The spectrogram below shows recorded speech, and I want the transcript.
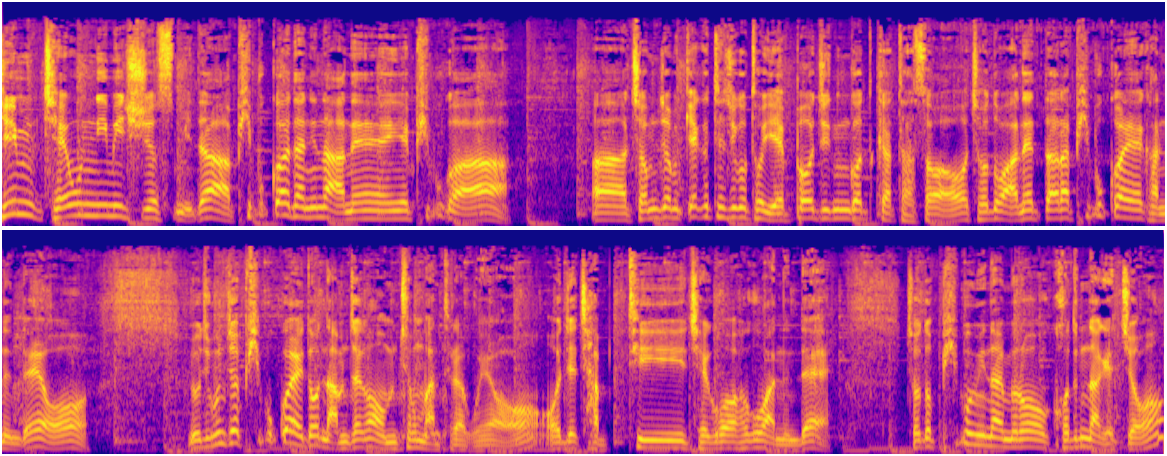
김재훈님이 주셨습니다. 피부과 다니는 아내의 피부가 아, 점점 깨끗해지고 더 예뻐지는 것 같아서 저도 아내 따라 피부과에 갔는데요. 요즘은 저 피부과에도 남자가 엄청 많더라고요. 어제 잡티 제거하고 왔는데 저도 피부 미남으로 거듭나겠죠.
